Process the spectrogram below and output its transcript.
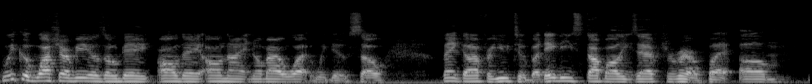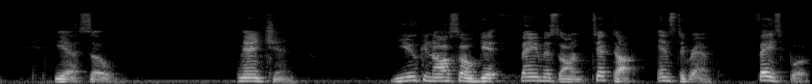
We could watch our videos all day, all day, all night, no matter what we do. So thank God for YouTube. But they need to stop all these ads for real. But um yeah, so mention. You can also get famous on TikTok, Instagram, Facebook,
